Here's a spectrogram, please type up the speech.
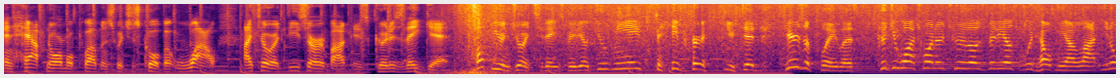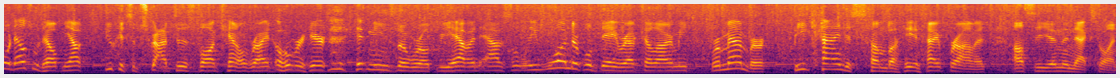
and half normal Pueblos, which is cool. But wow, I tell you these are about as good as they get. Hope you enjoyed today's video. Do me a favor if you did. Here's a playlist. Could you watch one or two of those videos? Would help me out a lot. You know what else would help me out? You could subscribe to this vlog channel right over here. It means the world. We have an absolutely wonderful day, Reptile Army. Remember, be kind to somebody, and I promise I'll see you in the next one.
